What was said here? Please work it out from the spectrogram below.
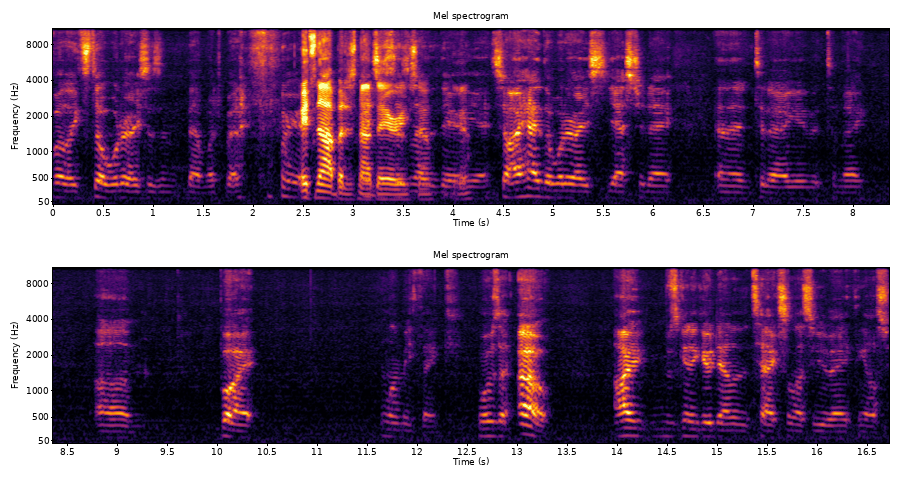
but like still, water ice isn't that much better for you. It's not, but it's not It just dairy, doesn't so. have the dairy, yeah. yeah. So I had the water ice yesterday, and then today I gave it to Meg. Um, but let me think. What was that? Oh, I was gonna go down to the text unless you have anything else.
